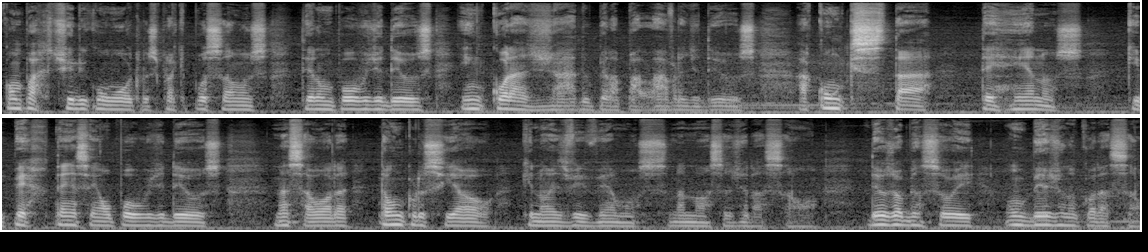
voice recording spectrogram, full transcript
compartilhe com outros para que possamos ter um povo de Deus encorajado pela palavra de Deus a conquistar terrenos que pertencem ao povo de Deus nessa hora tão crucial que nós vivemos na nossa geração. Deus o abençoe. Um beijo no coração.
